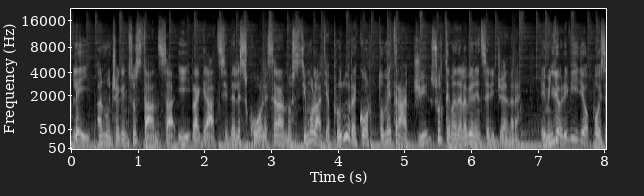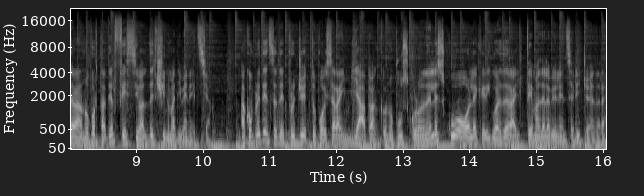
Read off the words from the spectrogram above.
Lei annuncia che in sostanza i ragazzi delle scuole saranno stimolati a produrre cortometraggi sul tema della violenza di genere e i migliori video poi saranno portati al Festival del Cinema di Venezia. A competenza del progetto poi sarà inviato anche un opuscolo nelle scuole che riguarderà il tema della violenza di genere.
